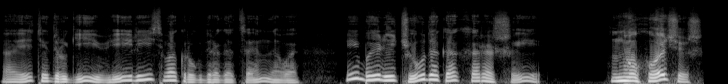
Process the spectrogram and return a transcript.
а эти другие вились вокруг драгоценного и были чудо как хороши. «Ну, хочешь,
